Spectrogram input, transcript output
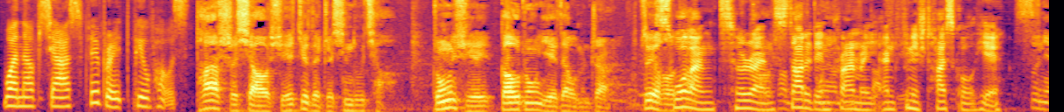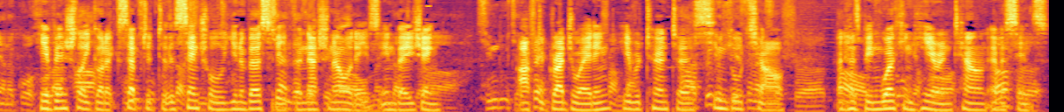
one of Xia's favorite pupils. Suolang Ciren started in primary and finished high school here. He eventually got accepted to the Central University for Nationalities in Beijing. After graduating, he returned to Xinduqiao and has been working here in town ever since.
